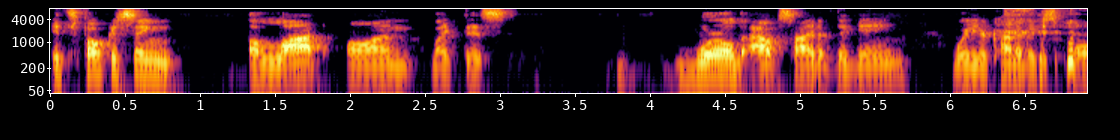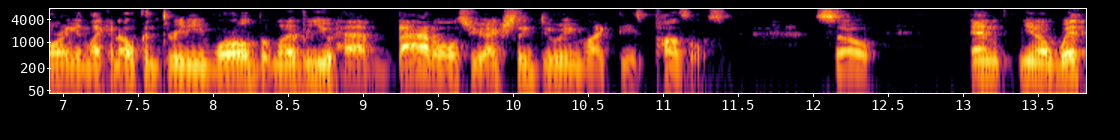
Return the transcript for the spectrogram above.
it's focusing a lot on like this world outside of the game where you're kind of exploring in like an open 3D world, but whenever you have battles, you're actually doing like these puzzles. So, and you know, with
